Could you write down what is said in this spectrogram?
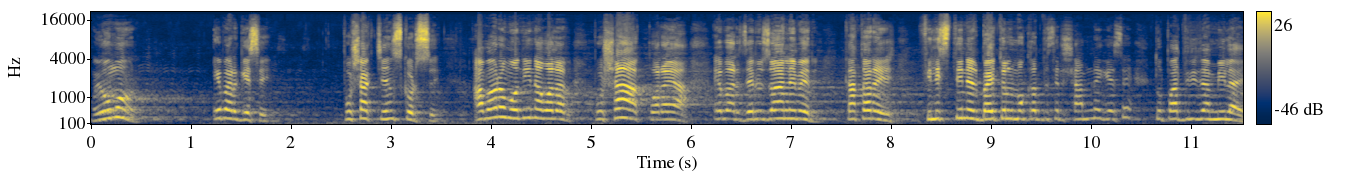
ওই ওমর এবার গেছে, পোশাক চেঞ্জ করছে, আবারও মদিনাওয়ালার পোশাক পরায়া, এবার জেরুজালেমের কাতারে ফিলিস্তিনের বাইতুল মোকাদ্দেসের সামনে গেছে তো পাদ্রিরা মিলায়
